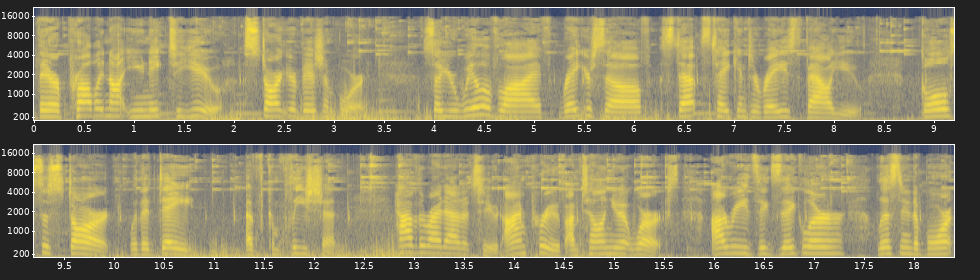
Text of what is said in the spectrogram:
They're probably not unique to you. Start your vision board. So, your wheel of life, rate yourself, steps taken to raise value, goals to start with a date of completion. Have the right attitude. I'm proof. I'm telling you it works. I read Zig Ziglar, listening to more,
